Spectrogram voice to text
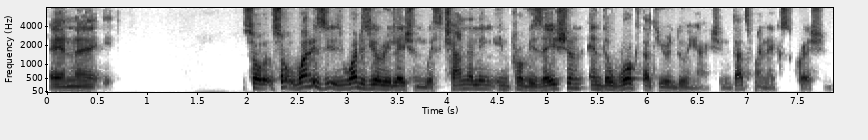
And uh, so, so what is what is your relation with channeling, improvisation, and the work that you're doing? Actually, that's my next question.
